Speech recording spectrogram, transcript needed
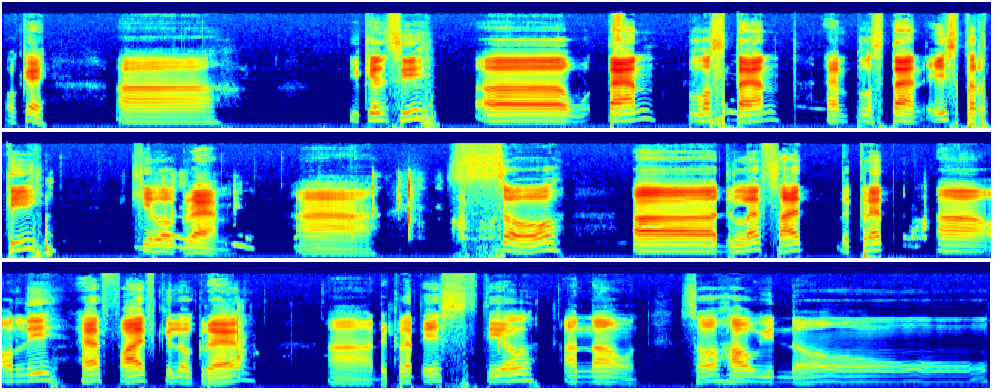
okay. Uh, you can see uh 10 plus 10 and plus 10 is 30 kilogram. Ah, so uh the left side the crate uh, only have 5 kilogram uh, the crate is still unknown so how we know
